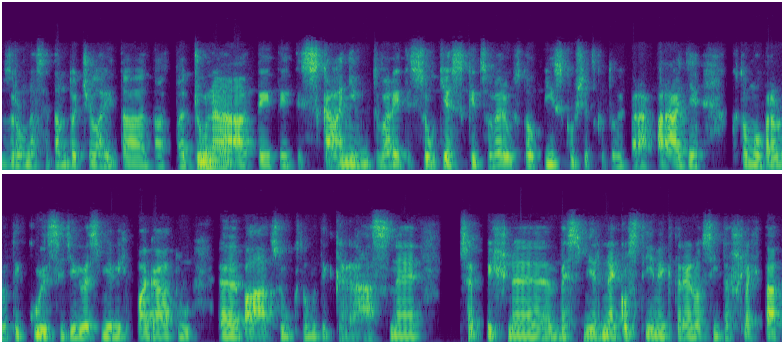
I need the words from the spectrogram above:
zrovna se tam točila i ta, ta, ta Duna a ty, ty, ty skalní útvary, ty soutězky, co vedou z toho písku, všechno to vypadá parádně. K tomu opravdu ty kulisy těch vesmírných plagátů, eh, paláců, k tomu ty krásné přepišné vesmírné kostýmy, které nosí ta šlechta.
